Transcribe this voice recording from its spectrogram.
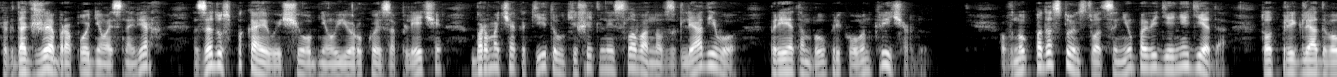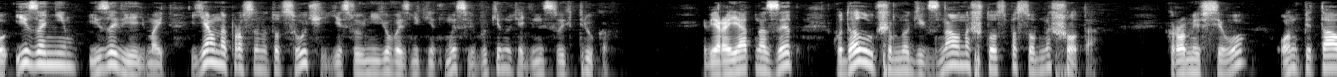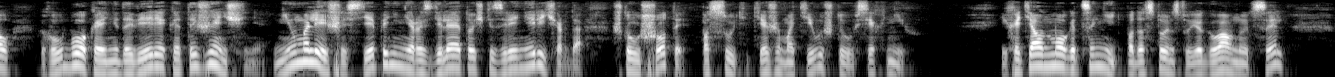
Когда Джебра поднялась наверх, Зед успокаивающе обнял ее рукой за плечи, бормоча какие-то утешительные слова, но взгляд его при этом был прикован к Ричарду. Внук по достоинству оценил поведение деда. Тот приглядывал и за ним, и за ведьмой, явно просто на тот случай, если у нее возникнет мысль выкинуть один из своих трюков. Вероятно, Зед куда лучше многих знал, на что способна Шота. Кроме всего, он питал глубокое недоверие к этой женщине, ни в малейшей степени не разделяя точки зрения Ричарда, что у Шоты, по сути, те же мотивы, что и у всех них. И хотя он мог оценить по достоинству ее главную цель,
